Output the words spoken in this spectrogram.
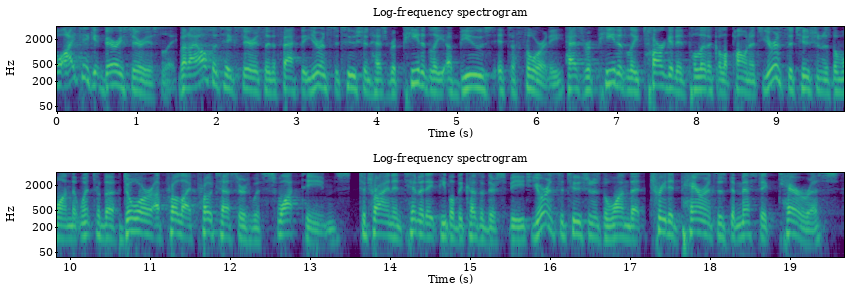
Oh, I take it very seriously. But I also take seriously the fact that your institution has repeatedly abused its authority, has repeatedly targeted political opponents. Your institution is the one that went to the door of pro-life protesters with SWAT teams to try and intimidate people because of their speech. Your institution is the one that treated parents as domestic terrorists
